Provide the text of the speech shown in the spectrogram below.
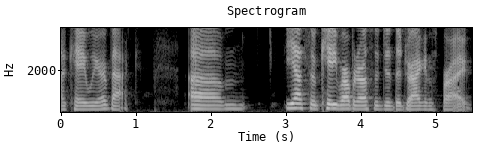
Okay, we are back. Um, yeah. So Katee Robert also did the Dragon's Bride,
